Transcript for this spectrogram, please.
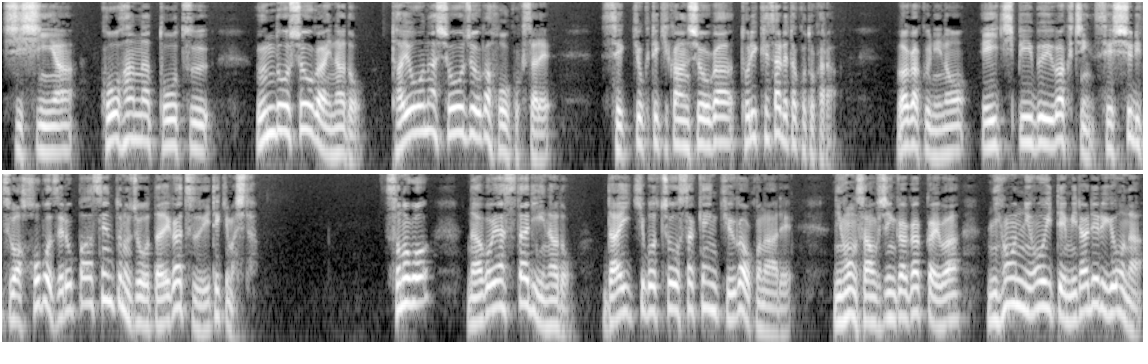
湿疹や広範な疼痛、運動障害など多様な症状が報告され、積極的干渉が取り消されたことから、我が国の HPV ワクチン接種率はほぼ0%の状態が続いてきました。その後、名古屋スタディなど大規模調査研究が行われ、日本産婦人科学会は日本において見られるような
